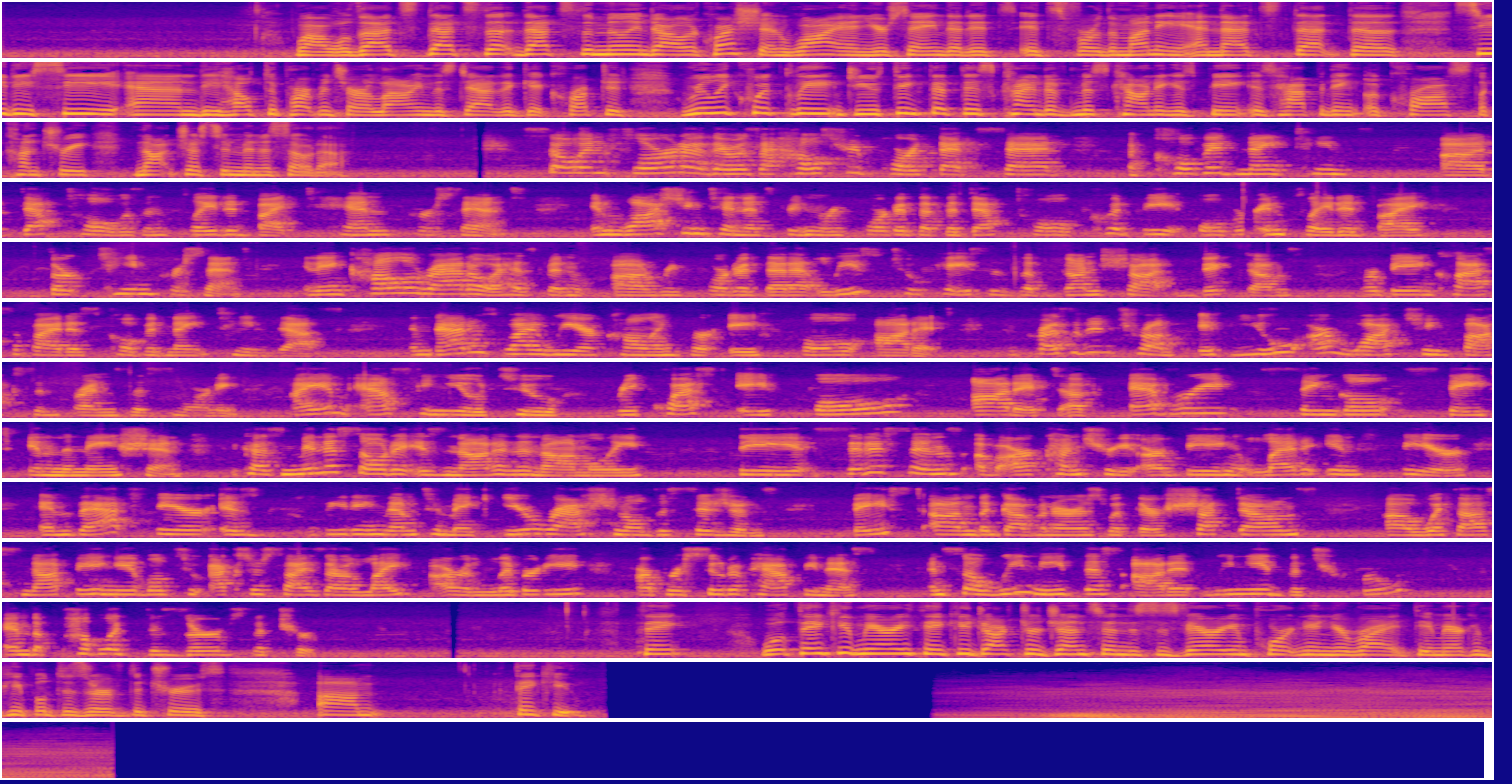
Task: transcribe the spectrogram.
Wow, well that's that's the that's the million dollar question. Why? And you're saying that it's it's for the money and that's that the CDC and the health departments are allowing this data to get corrupted. Really quickly, do you think that this kind of miscounting is being is happening across the country, not just in Minnesota? So in Florida, there was a House report that said a COVID 19 uh, death toll was inflated by 10%. In Washington, it's been reported that the death toll could be overinflated by 13%. And in Colorado, it has been uh, reported that at least two cases of gunshot victims were being classified as COVID 19 deaths. And that is why we are calling for a full audit. And President Trump, if you are watching Fox and Friends this morning, I am asking you to request a full audit of every single state in the nation because Minnesota is not an anomaly. The citizens of our country are being led in fear, and that fear is leading them to make irrational decisions based on the governors with their shutdowns, uh, with us not being able to exercise our life, our liberty, our pursuit of happiness. And so we need this audit. We need the truth, and the public deserves the truth. Thank. Well, thank you, Mary. Thank you, Dr. Jensen. This is very important, and you're right. The American people deserve the truth. Um, thank you.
